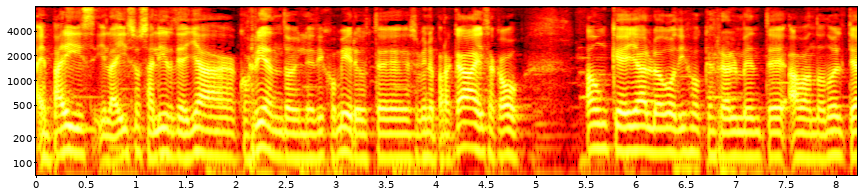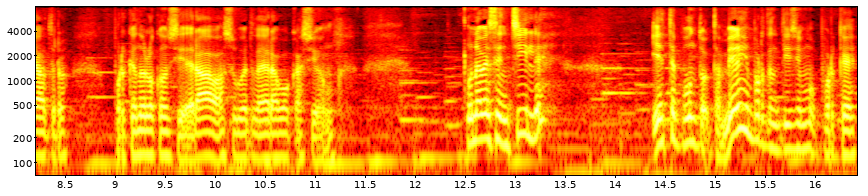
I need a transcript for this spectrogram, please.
en París y la hizo salir de allá corriendo y le dijo, mire, usted se viene para acá y se acabó. Aunque ella luego dijo que realmente abandonó el teatro porque no lo consideraba su verdadera vocación. Una vez en Chile, y este punto también es importantísimo porque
